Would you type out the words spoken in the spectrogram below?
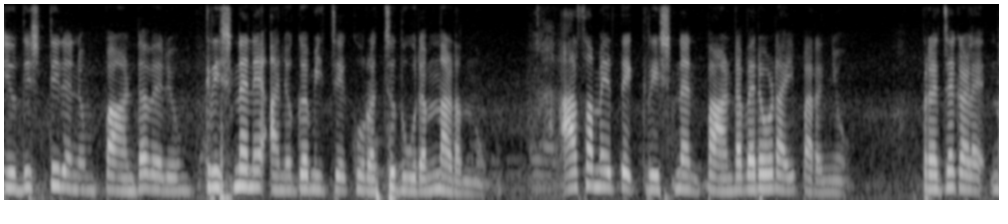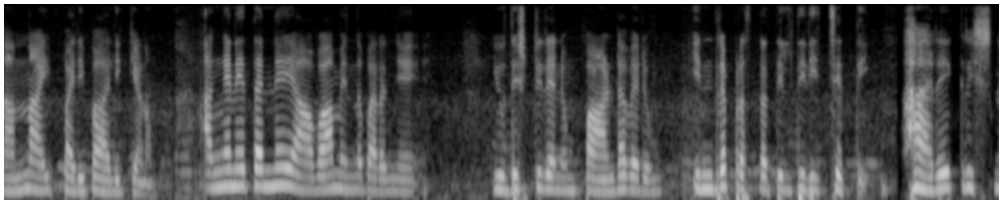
യുധിഷ്ഠിരനും പാണ്ഡവരും കൃഷ്ണനെ അനുഗമിച്ച് കുറച്ചു ദൂരം നടന്നു. ആ സമയത്ത് കൃഷ്ണൻ പാണ്ഡവരോടായി പറഞ്ഞു "പ്രജകളെ നന്നായി പരിപാലിക്കണം. " "അങ്ങനെ തന്നെയാവാമെന്ന് പറഞ്ഞ് യുധിഷ്ഠിരനും പാണ്ഡവരും ഇന്ദ്രപ്രസ്ഥത്തിൽ തിരിച്ചെത്തി. ഹരേ കൃഷ്ണ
